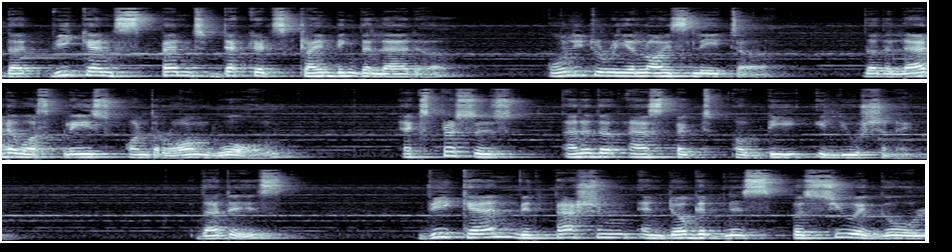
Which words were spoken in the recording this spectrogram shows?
that we can spend decades climbing the ladder only to realize later that the ladder was placed on the wrong wall, expresses another aspect of de illusioning. That is, we can, with passion and doggedness, pursue a goal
